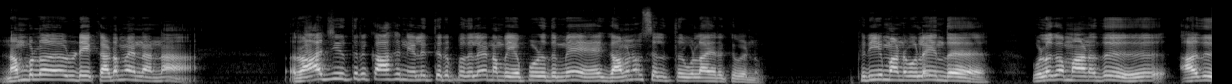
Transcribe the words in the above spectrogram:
நம்மளுடைய கடமை என்னன்னா ராஜ்யத்திற்காக நிலைத்திருப்பதில் நம்ம எப்பொழுதுமே கவனம் செலுத்துவர்களாக இருக்க வேண்டும். பிரியமானவர்களே இந்த உலகமானது அது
